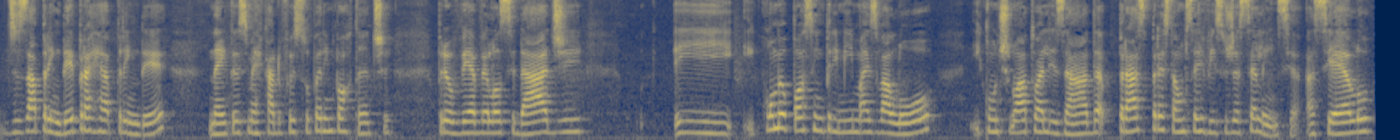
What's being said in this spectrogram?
desaprender para reaprender né? Então esse mercado foi super importante para eu ver a velocidade e, e como eu posso imprimir mais valor e continuar atualizada para prestar um serviço de excelência. A Cielo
